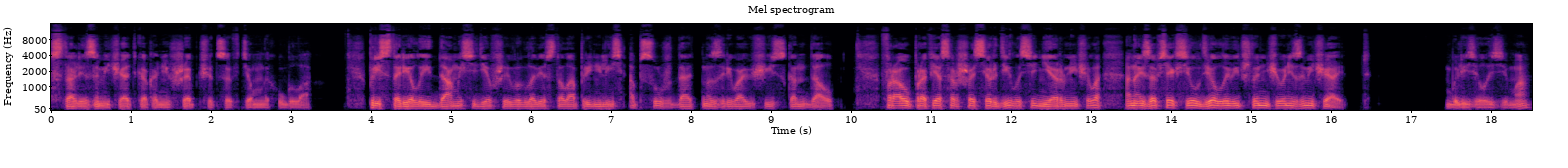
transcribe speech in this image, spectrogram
стали замечать, как они шепчутся в темных углах. Престарелые дамы, сидевшие во главе стола, принялись обсуждать назревающий скандал. Фрау профессорша сердилась и нервничала, она изо всех сил делала вид, что ничего не замечает. Близила зима,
